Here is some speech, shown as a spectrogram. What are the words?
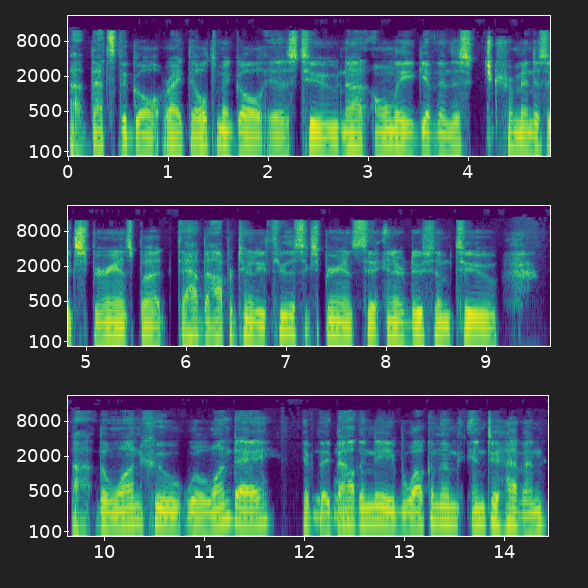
uh, that's the goal, right? The ultimate goal is to not only give them this tremendous experience, but to have the opportunity through this experience to introduce them to uh, the one who will one day, if they mm-hmm. bow the knee, welcome them into heaven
